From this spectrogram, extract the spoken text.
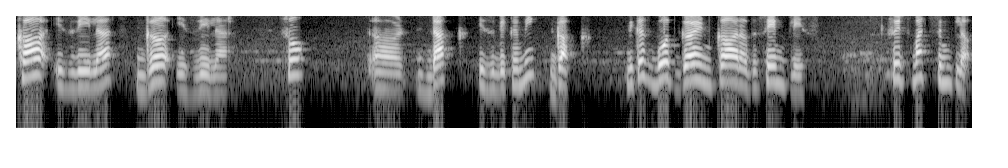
ka is velar, ga is velar. So, uh, duck is becoming guk because both ga and ka are the same place. So, it's much simpler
